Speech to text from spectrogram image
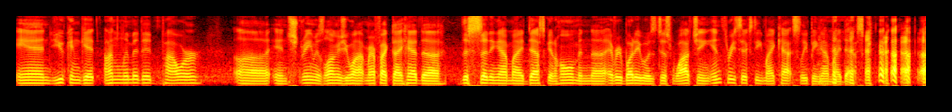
And you can get unlimited power uh, and stream as long as you want. Matter of fact, I had uh, this sitting on my desk at home, and uh, everybody was just watching in 360 my cat sleeping on my desk.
